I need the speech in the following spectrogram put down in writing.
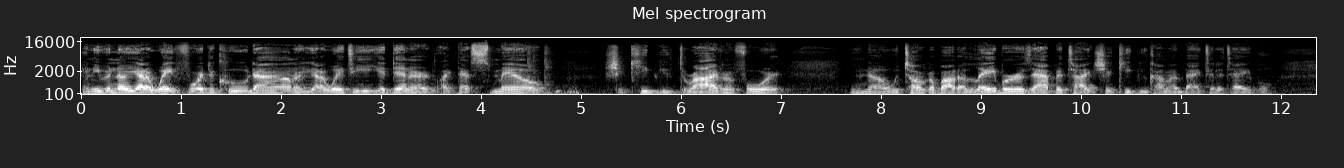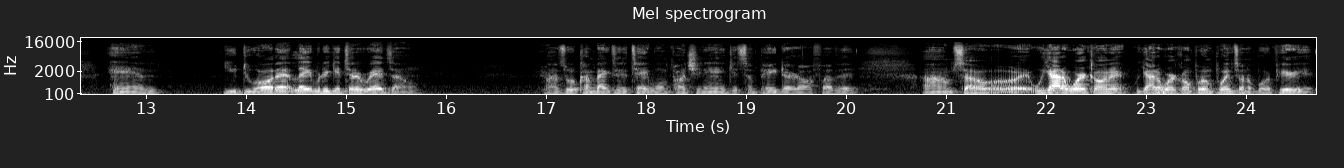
And even though you got to wait for it to cool down or you got to wait to eat your dinner, like that smell should keep you thriving for it. You know, we talk about a laborer's appetite should keep you coming back to the table. And you do all that labor to get to the red zone. Might as well come back to the table and punch it in, get some pay dirt off of it. Um, so we got to work on it. We got to work on putting points on the board. Period.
